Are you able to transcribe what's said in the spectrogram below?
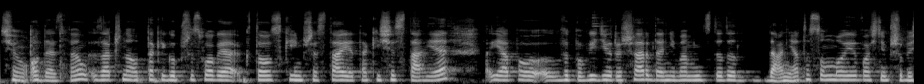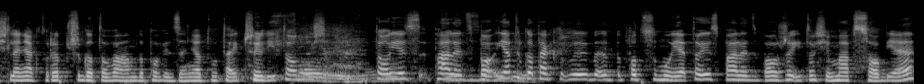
się odezwę. Zacznę od takiego przysłowia, kto z kim przestaje, taki się staje. Ja po wypowiedzi Ryszarda nie mam nic do dodania. To są moje właśnie przemyślenia, które przygotowałam do powiedzenia tutaj, czyli to, to jest palec, bo ja tylko tak y, y, podsumuję, to jest palec Boży i to się ma w sobie.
